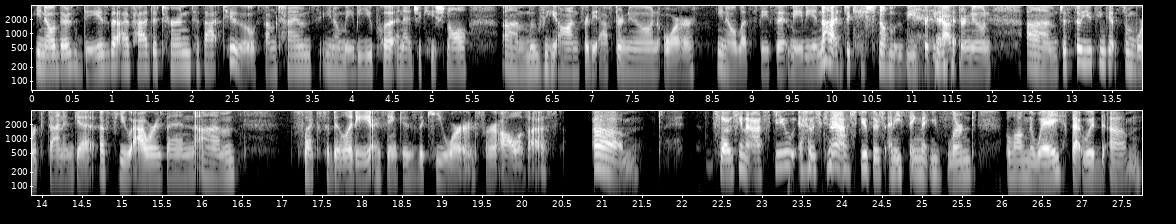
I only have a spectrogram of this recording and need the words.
you know, there's days that I've had to turn to that too. Sometimes, you know, maybe you put an educational um, movie on for the afternoon, or, you know, let's face it, maybe a not educational movie for the afternoon, um, just so you can get some work done and get a few hours in. Um, flexibility, I think, is the key word for all of us. Um, so I was going to ask you, I was going to ask you if there's anything that you've learned along the way that would um,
